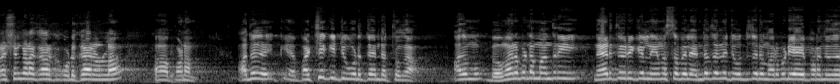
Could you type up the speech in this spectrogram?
റേഷൻ കടക്കാർക്ക് കൊടുക്കാനുള്ള പണം. അത് ഭക്ഷ്യക്കിറ്റ് കൊടുത്തതിന്റെ തുക. അത് ബഹുമാനപ്പെട്ട മന്ത്രി നേരത്തെ ഒരിക്കൽ നിയമസഭയിൽ എന്റെ തന്നെ ചോദ്യത്തിന് മറുപടിയായി പറഞ്ഞത്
